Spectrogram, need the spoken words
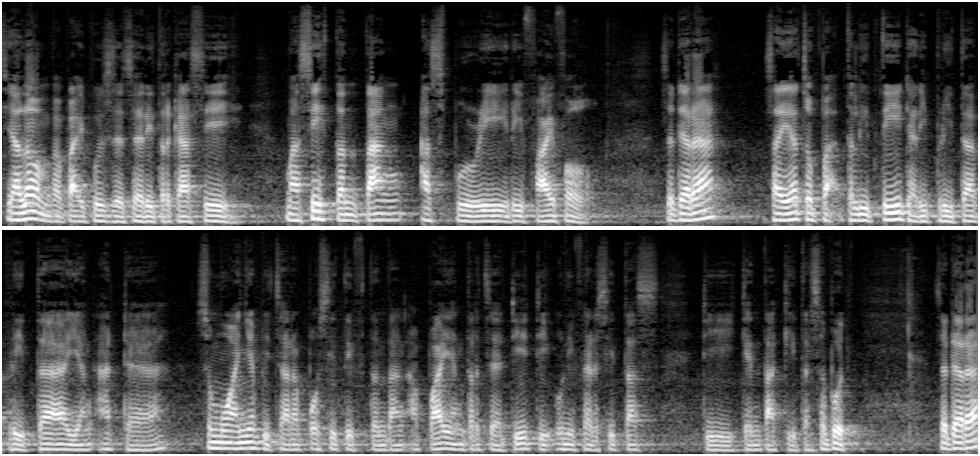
Shalom Bapak Ibu saudari terkasih. Masih tentang Asbury Revival. Saudara, saya coba teliti dari berita-berita yang ada. Semuanya bicara positif tentang apa yang terjadi di universitas di Kentucky tersebut. Saudara,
